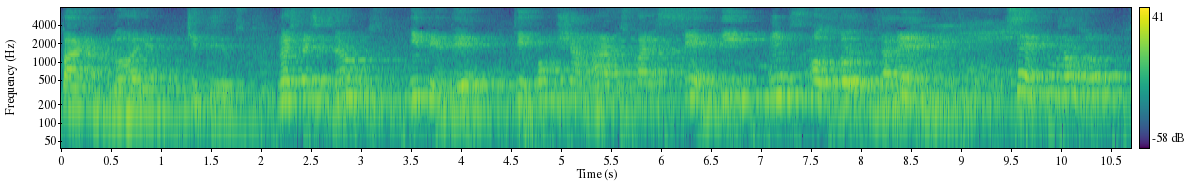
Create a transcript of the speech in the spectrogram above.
para a glória de Deus. Nós precisamos entender que fomos chamados para servir uns aos outros, amém? Servir uns aos outros.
